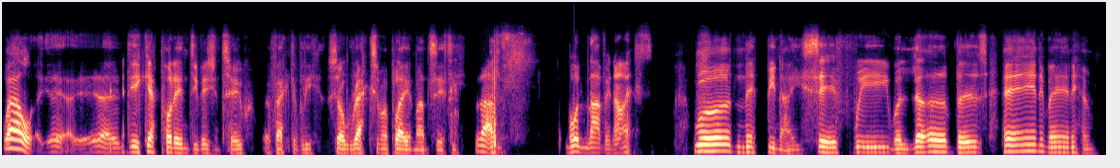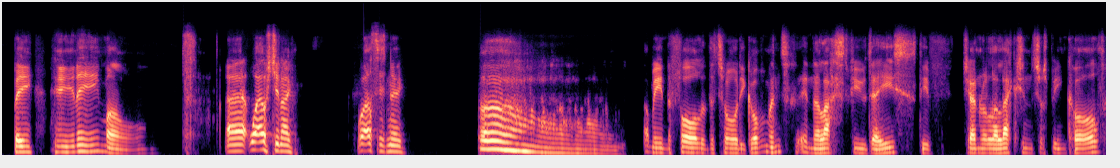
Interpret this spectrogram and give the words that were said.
Well, uh, uh, they get put in Division Two effectively. So Wrexham are playing Man City. That's wouldn't that be nice? Wouldn't it be nice if we were lovers? Any, many, humpy, anymore. Uh, what else do you know? What else is new? Oh, I mean, the fall of the Tory government in the last few days. The general election's just been called.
